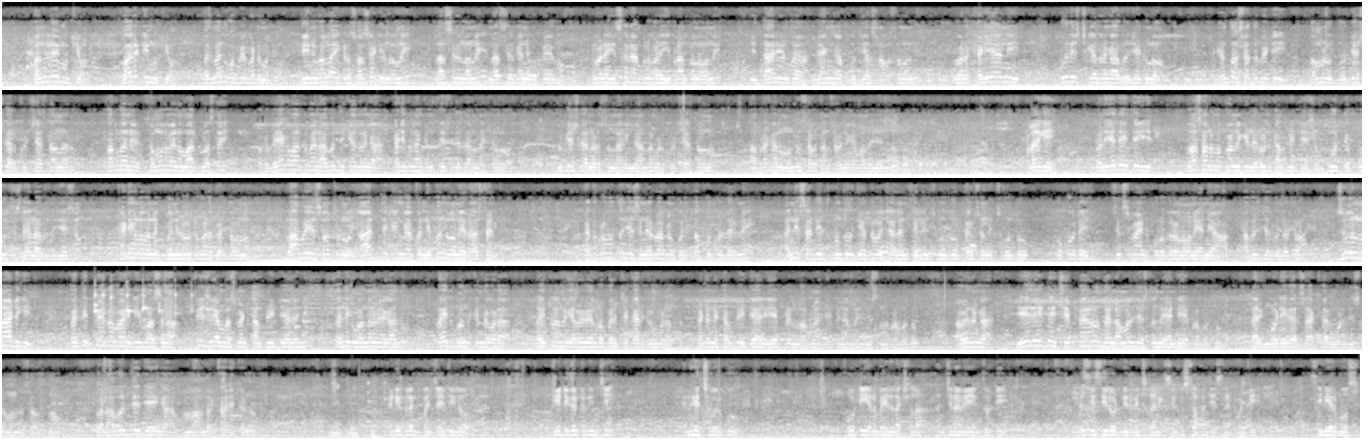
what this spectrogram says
పనులే ముఖ్యం క్వాలిటీ ముఖ్యం. పది మందికి ఉపయోగపడే మొత్తం. దీనివల్ల ఇక్కడ సొసైటీలు ఉన్నాయి నర్సరీలు ఉన్నాయి. నర్సరీలకు అన్ని ఉపయోగం. ఇవాళ ఇసుక ర్యాంపులు కూడా ఈ ప్రాంతంలో ఉన్నాయి. ఈ దారి అంత వేగంగా పూర్తి చేయాల్సిన అవసరం ఉంది. ఇవాళ కడియాన్ని టూరిస్ట్ కేంద్రంగా అభివృద్ధి చేయడంలో ఎంతో శ్రద్ధ పెట్టి తమ్ముడు దుర్గేష్ గారు కృషి చేస్తా ఉన్నారు. త్వరలోనే సమూలమైన మార్పులు వస్తాయి. ఒక వేగవంతమైన అభివృద్ధి కేంద్రంగా కడిపి లంకను తీర్చిదిద్దాలన్న లక్ష్యంలో దుర్గేష్ గారు నడుస్తున్నారు. మేము అందరం కూడా కృషి చేస్తా ఉన్నాం. ఆ ప్రకారం ముందుకు సాగుతాను సవినీయంగా మనం చేస్తూ. అలాగే ఇప్పుడు ఏదైతే దోసాల ముఖంలోకి వెళ్ళి వెళ్ళే రోడ్డు కంప్లీట్ చేసాం పూర్తి పూర్తి స్థాయిలో అభివృద్ధి చేసాం కడియంలో ఉన్న కొన్ని రోడ్లు కూడా పెడతా ఉన్నాం. రాబోయే సంవత్సరంలో ఆర్థికంగా కొన్ని ఇబ్బందులు ఉన్నాయి రాష్ట్రానికి. గత ప్రభుత్వం చేసిన నిర్వాహకం కొన్ని తప్పులు జరిగినాయి. అన్ని సరిదిద్దుకుంటూ జీతం వచ్చాలని చెల్లించుకుంటూ పెన్షన్లు ఇచ్చుకుంటూ ఒక్కొక్కటి సిక్స్ పాయింట్ ప్రోగ్రామ్ అన్ని అభివృద్ధి చేసుకుంటున్నాం జూన్ నాటికి ప్రతి పేదవాడికి ఇవ్వాల్సిన ఫీజు రియంబర్స్మెంట్ కంప్లీట్ చేయాలని తల్లికి వందనమే కాదు రైతు బంధు కింద కూడా రైతులందరికీ ఇరవై వేల రూపాయలు ఇచ్చే కార్యక్రమం కూడా వెంటనే కంప్లీట్ చేయాలి ఏప్రిల్ లోపల అని చెప్పి నిర్ణయం చేస్తుంది ప్రభుత్వం. ఆ విధంగా ఏదైతే చెప్పారో దాన్ని అమలు చేస్తుంది ఎన్డీఏ ప్రభుత్వం. దానికి మోడీ గారి సహకారం కూడా తీసుకుని ముందుకు సాగుతున్నాం. ఇవాళ అభివృద్ధి ధ్యేయంగా మా అందరి కార్యాచరణ ఉంటుంది. పంచాయతీలో ఏటిగట్టు నుంచి ఎన్హెచ్ వరకు కోటి ఎనభై ఐదు లక్షల అంచనా వ్యయంతో సీసీ రోడ్ నిర్మించడానికి శంకుస్థాపన చేసినటువంటి సీనియర్ మోస్ట్.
